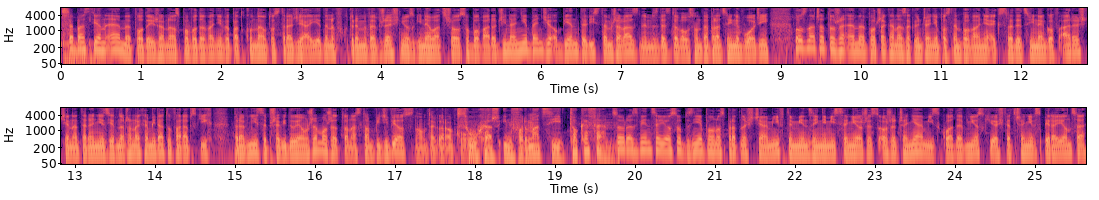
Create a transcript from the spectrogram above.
Sebastian M., podejrzany o spowodowanie wypadku na autostradzie A1, w którym we wrześniu zginęła trzyosobowa rodzina, nie będzie objęty listem żelaznym, zdecydował sąd apelacyjny w Łodzi. Oznacza to, że M. poczeka na zakończenie postępowania ekstradycyjnego w areszcie na terenie Zjednoczonych Emiratów Arabskich. Prawnicy przewidują, że może to nastąpić wiosną tego roku. Słuchasz informacji TOK FM. Coraz więcej osób z niepełnosprawnościami, w tym m.in. seniorzy z orzeczeniami, składa wnioski o świadczenie wspierające.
